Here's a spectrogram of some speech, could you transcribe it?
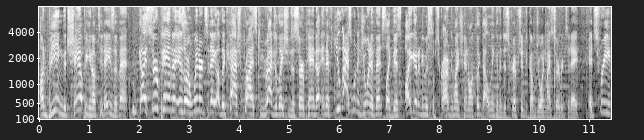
on being the champion of today's event. Guys, Sir Panda is our winner today of the cash prize. Congratulations to Sir Panda. And if you guys want to join events like this, all you got to do is subscribe to my channel and click that link in the description to come join my server today. It's free.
